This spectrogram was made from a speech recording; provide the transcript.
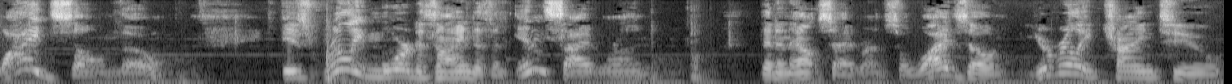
wide zone, though, is really more designed as an inside run than an outside run. So wide zone, you're really trying to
